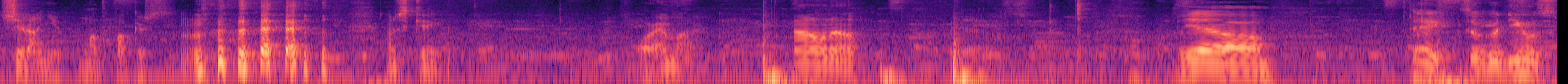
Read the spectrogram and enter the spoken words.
shit on you, motherfuckers. I'm just kidding. Or am I? I don't know. But yeah, um, Hey, so good news.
